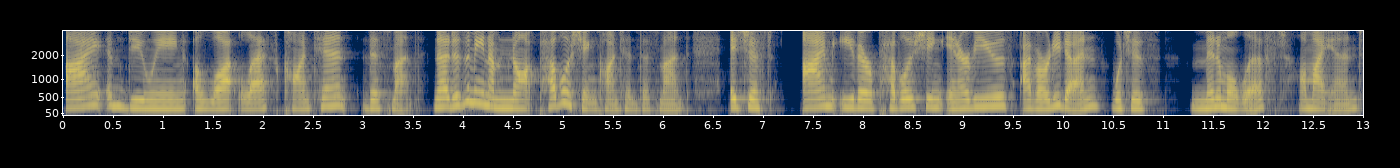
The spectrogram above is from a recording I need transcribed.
I am doing a lot less content this month. Now, it doesn't mean I'm not publishing content this month. It's just I'm either publishing interviews I've already done, which is minimal lift on my end,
